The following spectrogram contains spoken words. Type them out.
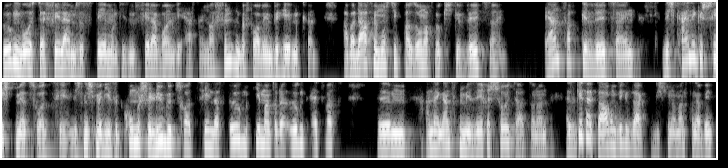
irgendwo ist der Fehler im System und diesen Fehler wollen wir erst einmal finden, bevor wir ihn beheben können. Aber dafür muss die Person auch wirklich gewillt sein. Ernsthaft gewillt sein, sich keine Geschichten mehr zu erzählen, sich nicht mehr diese komische Lüge zu erzählen, dass irgendjemand oder irgendetwas ähm, an der ganzen Misere schuld hat, sondern es geht halt darum, wie gesagt, wie schon am Anfang erwähnt,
